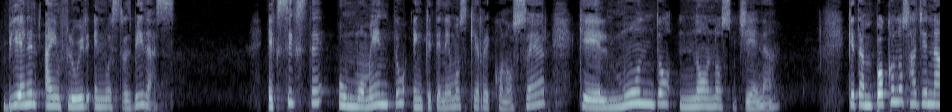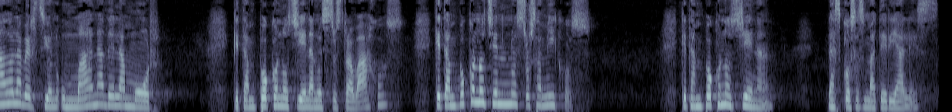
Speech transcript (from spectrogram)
vienen a influir en nuestras vidas. Existe un momento en que tenemos que reconocer que el mundo no nos llena, que tampoco nos ha llenado la versión humana del amor, que tampoco nos llena nuestros trabajos, que tampoco nos llenan nuestros amigos, que tampoco nos llenan las cosas materiales.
